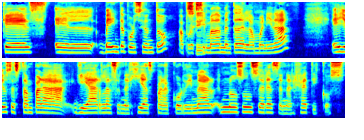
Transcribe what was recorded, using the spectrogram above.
que es el 20% aproximadamente de la humanidad, ellos están para guiar las energías, para coordinar, no son seres energéticos.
